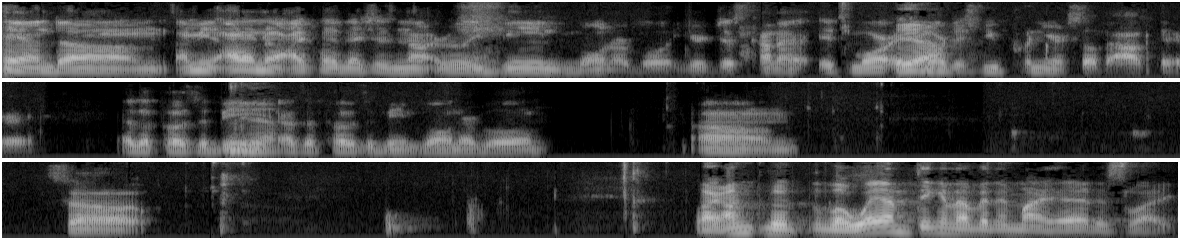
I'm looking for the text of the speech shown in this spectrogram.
And um, I mean, I don't know. I feel like that's just not really being vulnerable. You're just kind of. It's more. It's Yeah. more just you putting yourself out there, as opposed to being Yeah. as opposed to being vulnerable. Um. So Like I'm the the way I'm thinking of it in my head is like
